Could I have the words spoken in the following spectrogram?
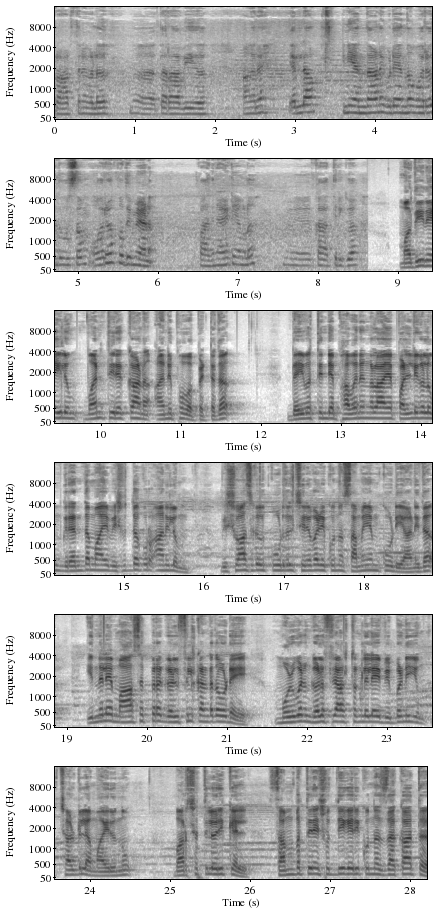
പ്രാർത്ഥനകൾ തറാവീഹ് അങ്ങനെ എല്ലാം ഇനി എന്താണ് ഇവിടെ എന്ന ഓരോ ദിവസവും ഓരോ പുതുമയാണ്. അപ്പം അതിനായിട്ട് ഞങ്ങൾ കാത്തിരിക്കുക. മദീനയിലും വൻ തിരക്കാണ് അനുഭവപ്പെട്ടത്. ദൈവത്തിന്റെ ഭവനങ്ങളായ പള്ളികളും ഗ്രന്ഥമായ വിശുദ്ധ ഖുർആാനിലും വിശ്വാസികൾ കൂടുതൽ ചിലവഴിക്കുന്ന സമയം കൂടിയാണിത്. ഇന്നലെ മാസപ്പിറ ഗൾഫിൽ കണ്ടതോടെ മുഴുവൻ ഗൾഫ് രാഷ്ട്രങ്ങളിലെ വിപണിയും ചടുലമായിരുന്നു. വർഷത്തിലൊരിക്കൽ സമ്പത്തിനെ ശുദ്ധീകരിക്കുന്ന ജക്കാത്ത്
